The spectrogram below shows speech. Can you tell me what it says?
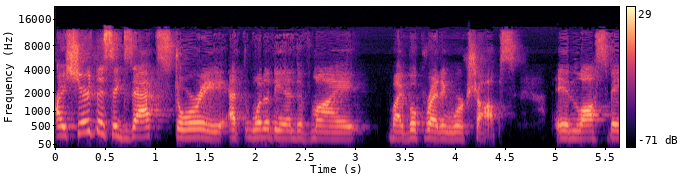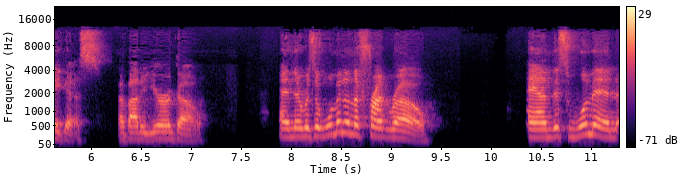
I shared this exact story at one of the end of my my book writing workshops in Las Vegas about a year ago. And there was a woman in the front row. And this woman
